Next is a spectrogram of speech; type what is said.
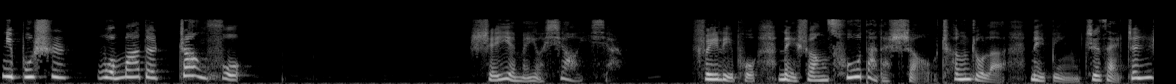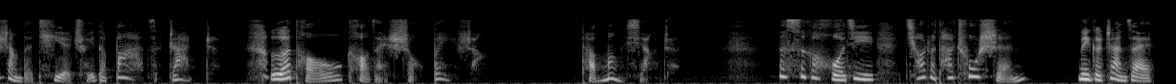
你不是我妈的丈夫？”谁也没有笑一下。菲利普那双粗大的手撑住了那柄支在针上的铁锤的把子，站着，额头靠在手背上。他梦想着，那四个伙计瞧着他出神，那个站在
